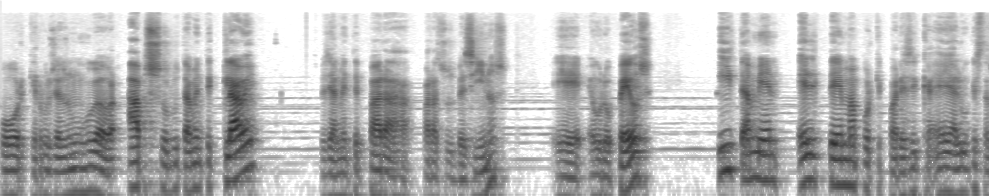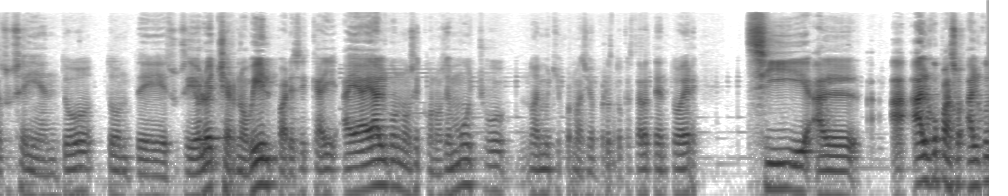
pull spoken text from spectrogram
porque Rusia es un jugador absolutamente clave, especialmente para, para sus vecinos eh, europeos. Y también el tema, porque parece que hay algo que está sucediendo donde sucedió lo de Chernobyl, parece que hay, hay, algo, no se conoce mucho, no hay mucha información, pero toca estar atento a ver si al, algo pasó, algo,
